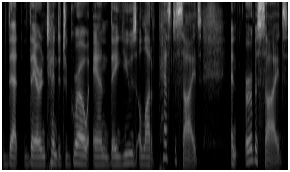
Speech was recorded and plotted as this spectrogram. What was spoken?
that they're intended to grow and they use a lot of pesticides and herbicides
